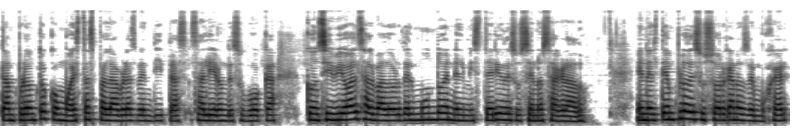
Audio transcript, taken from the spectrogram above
Tan pronto como estas palabras benditas salieron de su boca, concibió al Salvador del mundo en el misterio de su seno sagrado. En el templo de sus órganos de mujer,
